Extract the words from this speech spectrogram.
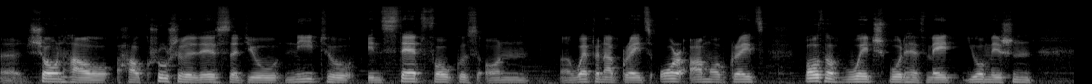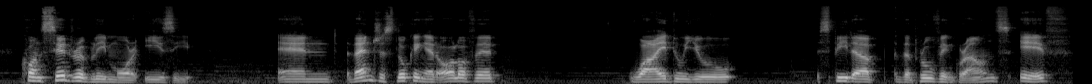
uh, shown how how crucial it is that you need to instead focus on uh, weapon upgrades or armor upgrades, both of which would have made your mission considerably more easy. And then just looking at all of it, why do you speed up the proving grounds if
